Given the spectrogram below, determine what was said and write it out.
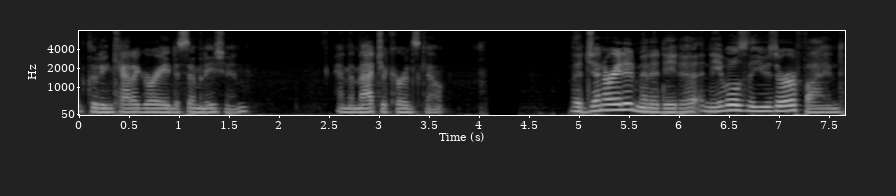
including category and dissemination, and the match occurrence count. The generated metadata enables the user or find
